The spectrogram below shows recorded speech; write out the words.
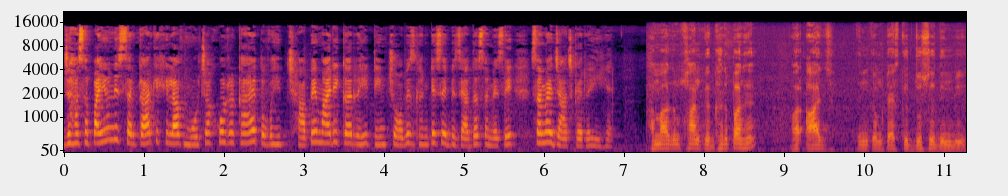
जहाँ सपाइयों ने सरकार के खिलाफ मोर्चा खोल रखा है तो वहीं छापेमारी कर रही टीम 24 घंटे से भी ज़्यादा समय से समय जाँच कर रही है। हम आज़म खान के घर पर हैं। और आज इनकम टैक्स के दूसरे दिन भी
